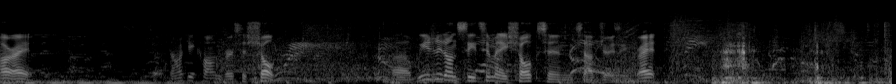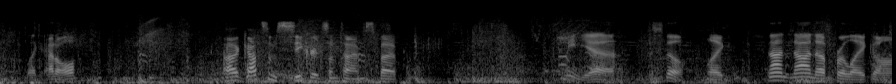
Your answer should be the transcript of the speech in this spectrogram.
All right. So Donkey Kong versus Shulk. Uh, we usually don't see too many Shulks in South Jersey, right? Like at all. Uh, got some secrets sometimes, but I mean, yeah, but still, like, not not enough for like, um,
